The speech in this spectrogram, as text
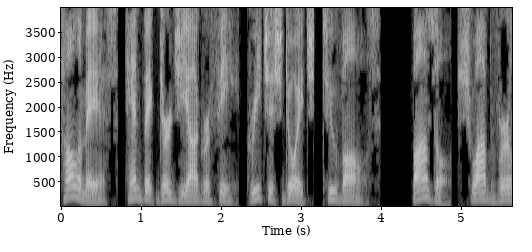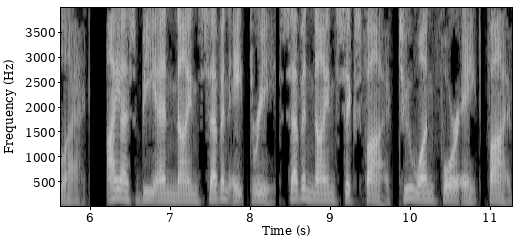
Ptolemaios, Handbuch der Geographie, Griechisch Deutsch, 2 vols. Basel, Schwab Verlag. ISBN 978-3-7965-2148-5,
